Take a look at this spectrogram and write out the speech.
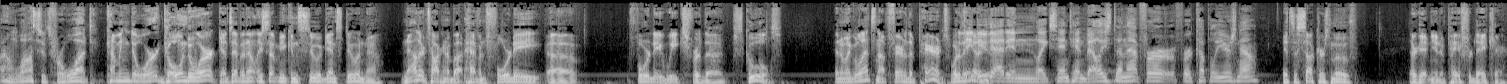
Found lawsuits for what? Coming to work? Going to work. That's evidently something you can sue against doing now. Now they're talking about having four day uh, four day weeks for the schools. And I'm like, well, that's not fair to the parents. What are they, they gonna do that in like Santan Valley's done that for for a couple of years now. It's a sucker's move. They're getting you to pay for daycare.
